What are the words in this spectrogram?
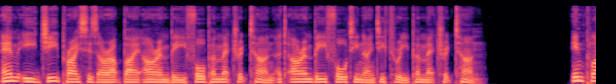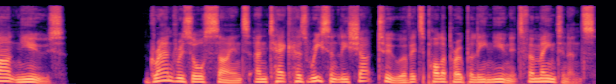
MEG prices are up by RMB 4 per metric ton at RMB 40.93 per metric ton. In plant news, Grand Resource Science and Tech has recently shut two of its polypropylene units for maintenance.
